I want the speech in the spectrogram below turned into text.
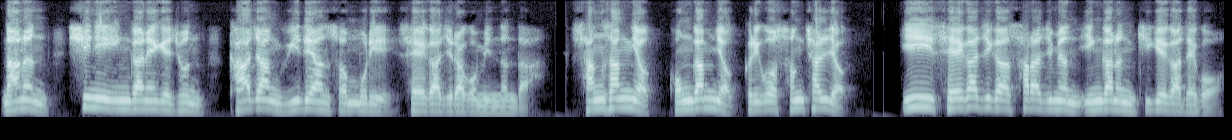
나는 신이 인간에게 준 가장 위대한 선물이 세 가지라고 믿는다. 상상력, 공감력, 그리고 성찰력. 이 세 가지가 사라지면 인간은 기계가 되고,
